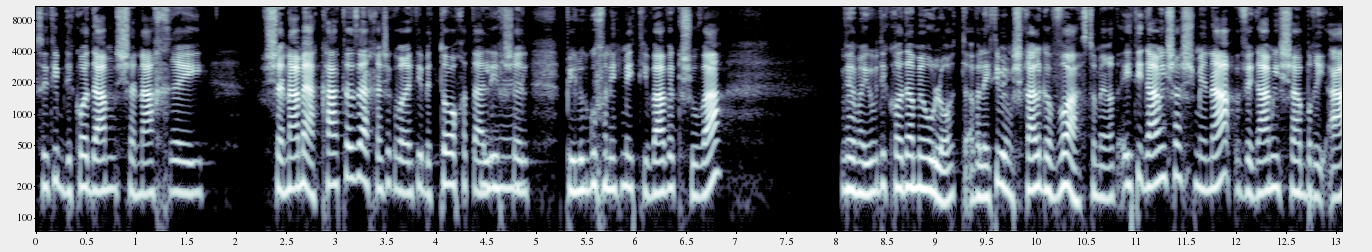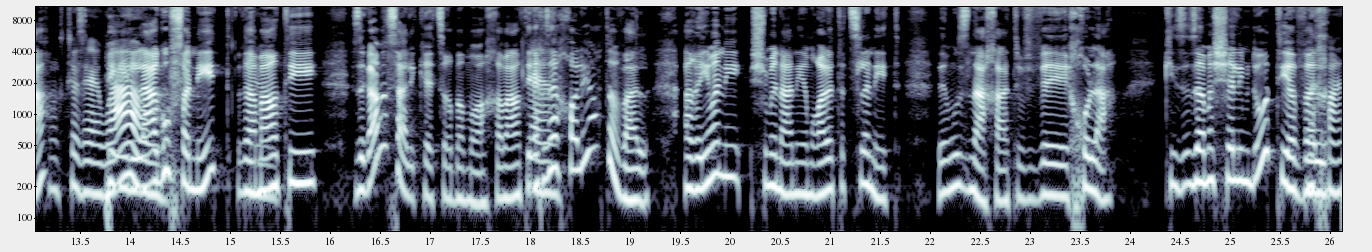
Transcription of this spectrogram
עשיתי בדיקות דם שנה אחרי, שנה מהקאט הזה, אחרי שכבר הייתי בתוך התהליך של פעילות גופנית מיטיבה וקשובה, והן היו בדיקות דם מעולות, אבל הייתי במשקל גבוה, זאת אומרת, הייתי גם אישה שמנה וגם אישה בריאה. כזה, וואו. פעילה גופנית, ואמרתי, זה גם עשה לי קצר במוח, אמרתי, איך כן. זה יכול להיות אבל? הרי אם אני שמנה, אני אמורה להיות עצלנית, ומוזנחת, וחולה, כי זה, זה מה שלימדו אותי, אבל נכון.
